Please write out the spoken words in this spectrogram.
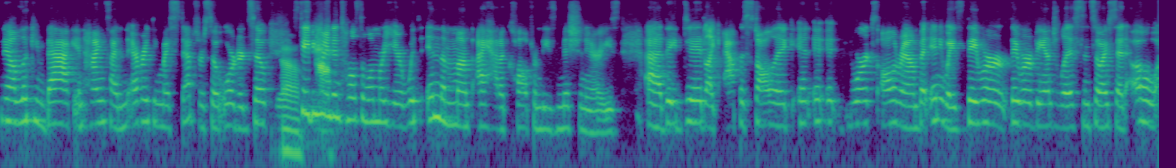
now looking back in hindsight and everything my steps are so ordered so yeah. stay behind in tulsa one more year within the month i had a call from these missionaries uh, they did like apostolic and it, it works all around but anyways they were they were evangelists, and so I said, "Oh, uh,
